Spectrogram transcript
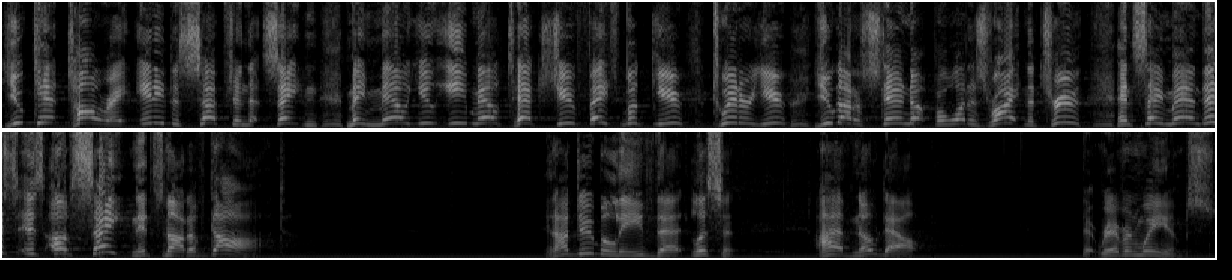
You can't tolerate any deception that Satan may mail you, email, text you, Facebook you, Twitter you. You got to stand up for what is right and the truth and say, man, this is of Satan, it's not of God. And I do believe that, listen, I have no doubt that Reverend Williams,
